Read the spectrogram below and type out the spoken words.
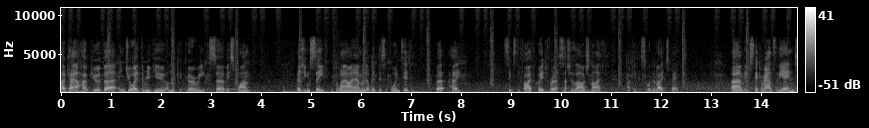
Okay, I hope you have uh, enjoyed the review on the Kukuri Service 1. As you can see, the way I am, a little bit disappointed, but hey, 65 quid for a, such a large knife. I guess what did I expect? Um, if you stick around to the end,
